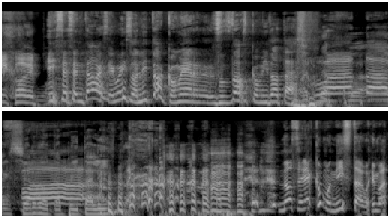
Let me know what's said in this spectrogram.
Hijo de Y se sentaba ese güey solito a comer sus dos comidotas. What the cerdo fuck? capitalista. No, sería comunista, güey, más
